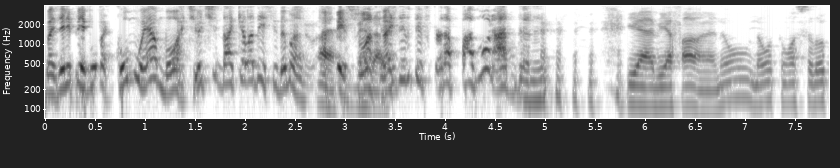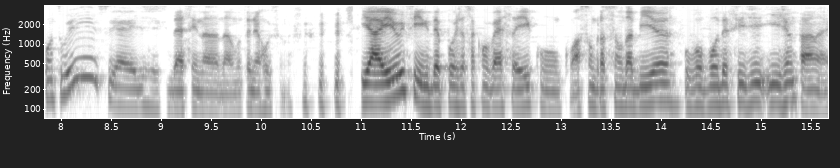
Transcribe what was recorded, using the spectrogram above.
mas ele pergunta como é a morte antes de dar aquela descida. Mano, a É, pessoa verdade. atrás deve ter ficado apavorada, né? E a Bia fala, né? Não, não tão assustador quanto isso. E aí eles descem na, na montanha russa. Né? e aí, enfim, depois dessa conversa aí com, com a assombração da Bia, o vovô decide ir jantar, né?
